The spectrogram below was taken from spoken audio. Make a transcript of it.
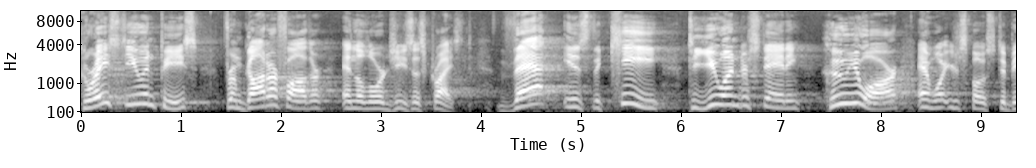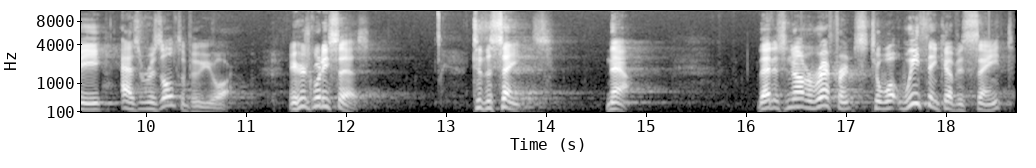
grace to you and peace from God our Father and the Lord Jesus Christ. That is the key to you understanding who you are and what you're supposed to be as a result of who you are. Here's what he says to the saints. Now, that is not a reference to what we think of as saint,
